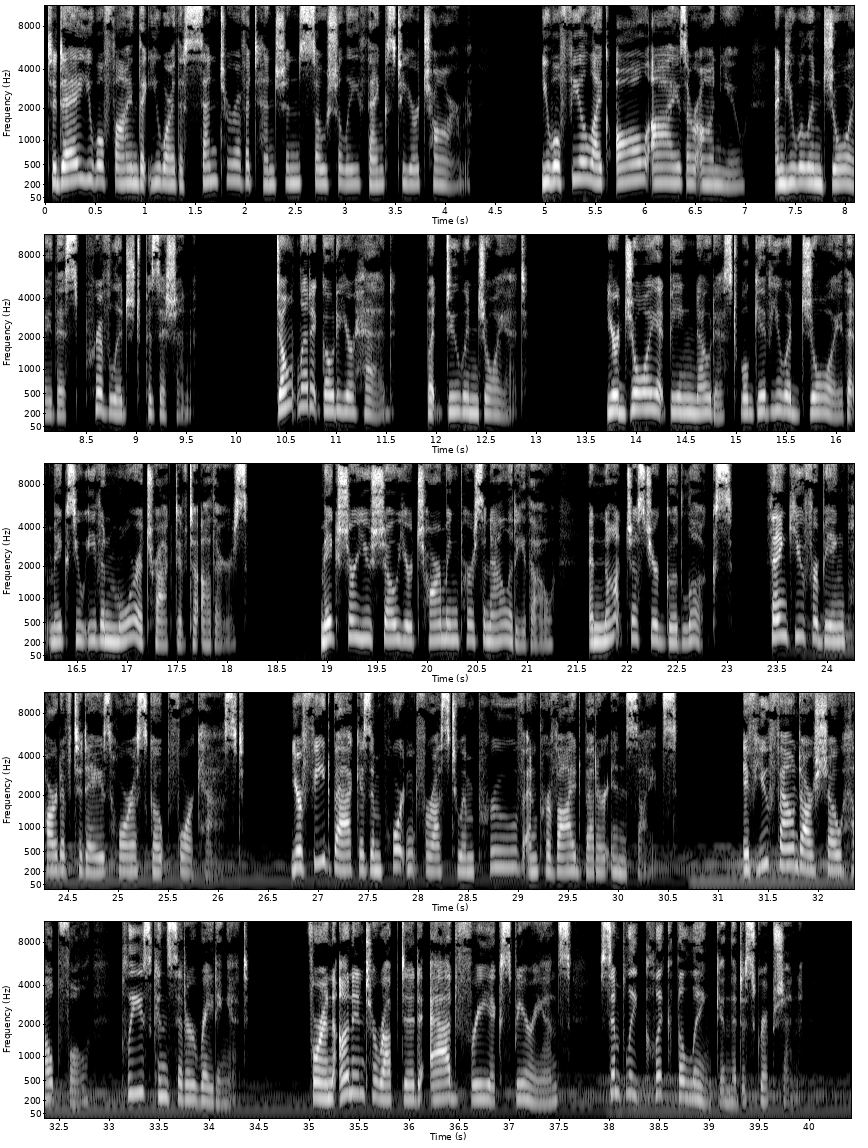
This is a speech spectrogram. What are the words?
Today, you will find that you are the center of attention socially thanks to your charm. You will feel like all eyes are on you, and you will enjoy this privileged position. Don't let it go to your head, but do enjoy it. Your joy at being noticed will give you a joy that makes you even more attractive to others. Make sure you show your charming personality, though, and not just your good looks. Thank you for being part of today's horoscope forecast. Your feedback is important for us to improve and provide better insights. If you found our show helpful, please consider rating it. For an uninterrupted, ad free experience, simply click the link in the description.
